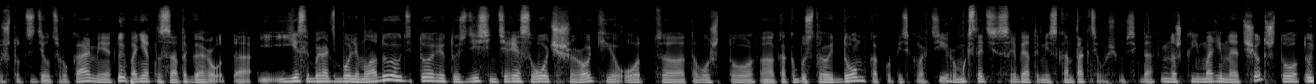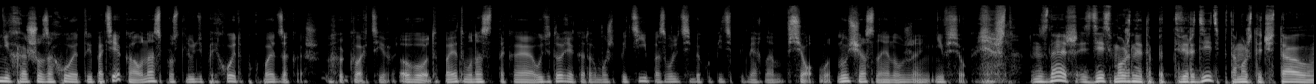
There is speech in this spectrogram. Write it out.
что-то сделать руками. Ну и, понятно, сад, огород, да. И если брать более молодую аудиторию, то здесь интересы очень широкие от а, того, что а, как обустроить дом, как купить квартиру. Мы, кстати, с ребятами из ВКонтакте, в общем, всегда немножко юморим на этот счет, что у них хорошо заходит ипотека, а у нас просто люди приходят и покупают за кэш квартиры. Вот. Поэтому у нас такая аудитория, которая может прийти и позволить себе купить примерно все. Вот. Ну, сейчас, наверное, уже не все, конечно. Ну, знаешь, здесь можно это подтвердить говорить, потому что читал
